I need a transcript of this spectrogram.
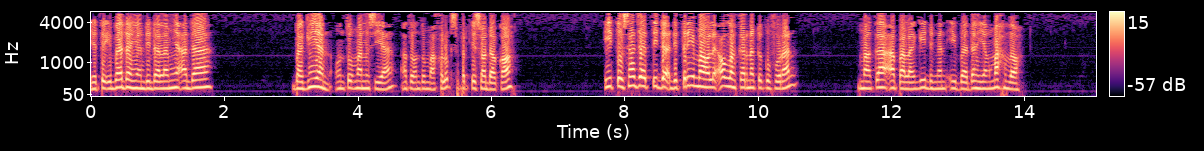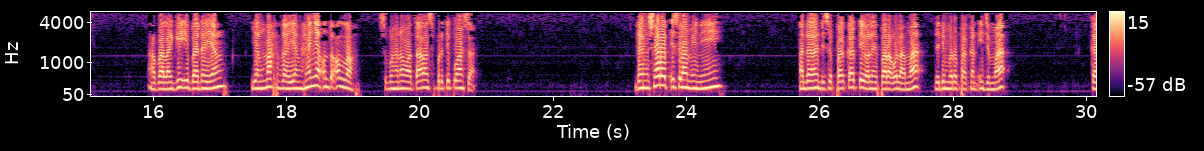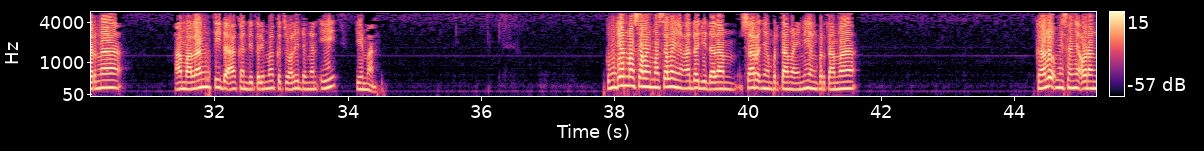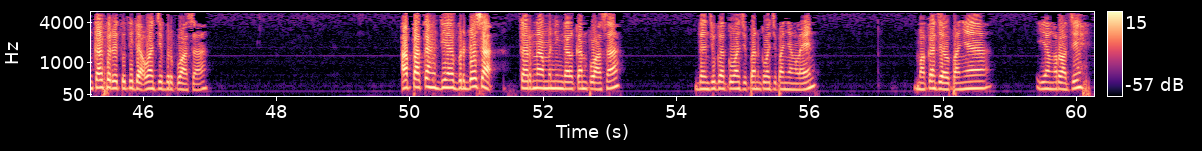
yaitu ibadah yang di dalamnya ada bagian untuk manusia atau untuk makhluk seperti sedekah itu saja tidak diterima oleh Allah karena kekufuran, maka apalagi dengan ibadah yang mahdhah apalagi ibadah yang yang mahdah yang hanya untuk Allah Subhanahu wa taala seperti puasa. Dan syarat Islam ini adalah disepakati oleh para ulama, jadi merupakan ijma karena amalan tidak akan diterima kecuali dengan i, iman. Kemudian masalah-masalah yang ada di dalam syarat yang pertama ini, yang pertama kalau misalnya orang kafir itu tidak wajib berpuasa, apakah dia berdosa karena meninggalkan puasa dan juga kewajiban-kewajiban yang lain? Maka jawabannya yang rojih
